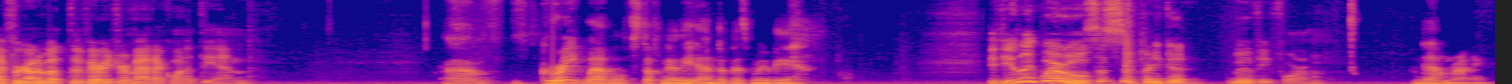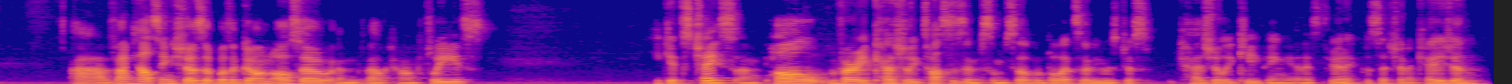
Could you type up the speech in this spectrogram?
I forgot about the very dramatic one at the end. Um, great werewolf stuff near the end of this movie. If you like werewolves, this is a pretty good movie for him. Damn right. Uh, Van Helsing shows up with a gun also, and Velkan flees. He gives chase, and Paul very casually tosses him some silver bullets that he was just casually keeping in his tunic for such an occasion.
